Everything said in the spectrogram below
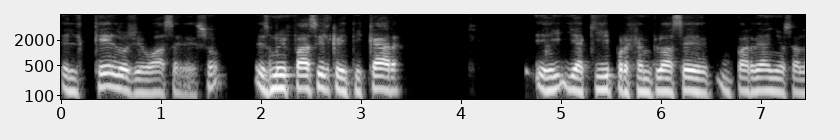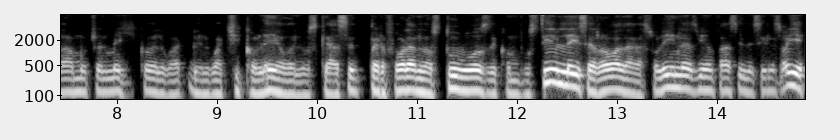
el qué los llevó a hacer eso. Es muy fácil criticar. Y, aquí, por ejemplo, hace un par de años hablaba mucho en México del, del huachicoleo, de los que hacen, perforan los tubos de combustible y se roban la gasolina. Es bien fácil decirles, oye,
